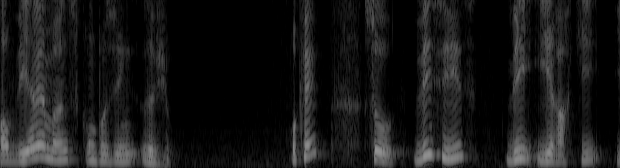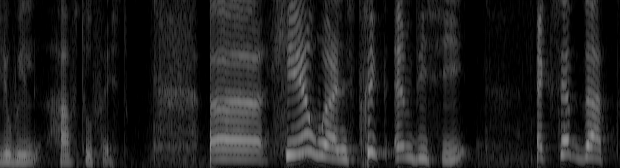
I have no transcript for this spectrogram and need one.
of the elements composing the view. Okay? So this is the hierarchy you will have to face to. Uh, here we are in strict MVC, except that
